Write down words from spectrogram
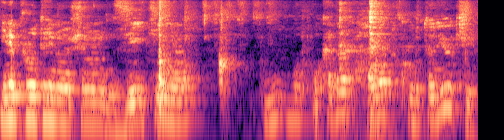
Yine protein oluşumunun zeytinyağı o kadar hayat kurtarıyor ki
